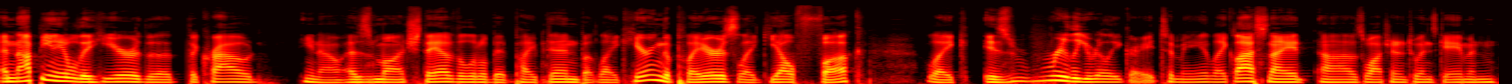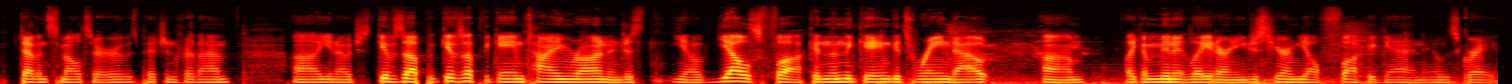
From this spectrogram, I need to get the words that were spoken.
and not being able to hear the the crowd you know as much they have a little bit piped in but like hearing the players like yell fuck like is really really great to me. Like last night, uh, I was watching a Twins game and Devin Smeltzer, who was pitching for them, uh, you know, just gives up gives up the game tying run and just you know yells fuck, and then the game gets rained out um, like a minute later, and you just hear him yell fuck again. It was great.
